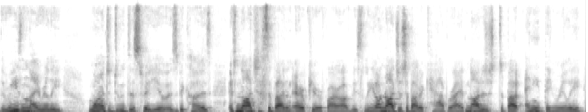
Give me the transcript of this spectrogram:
The reason I really wanted to do this video is because it's not just about an air purifier, obviously, or not just about a cab ride, not just about anything really.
